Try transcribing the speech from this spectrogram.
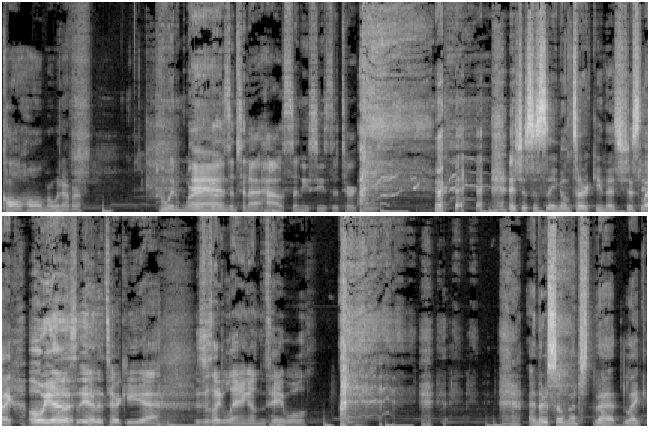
call home or whatever. When Wirt And- goes into that house and he sees the turkeys. it's just a single turkey that's just like oh yeah, this, yeah, the turkey. Yeah, it's just like laying on the table. and there's so much that like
